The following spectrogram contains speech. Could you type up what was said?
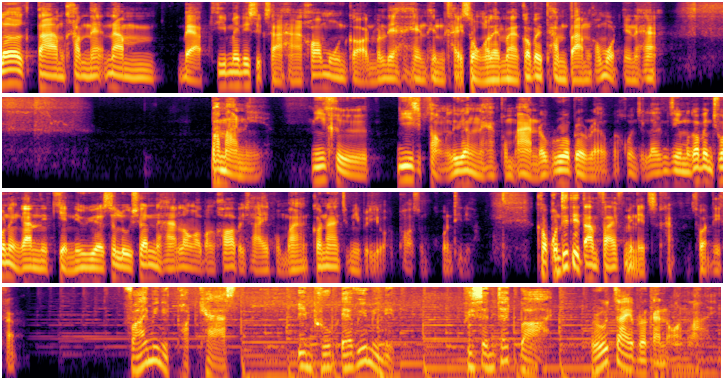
เลิกตามคำแนะนำ แบบที่ไม่ได้ศึกษาหาข้อมูลก่อน มันเลยเห็นเห็นใครส่งอะไรมา ก็ไปทำตามเขาหมดเนี่ยนะฮะ ประมาณนี้ นี่คือ 22 เรื่องนะฮะผมอ่านรวบๆเร็วๆก็ควรจะเลิกจริงๆ มันก็เป็นช่วงแห่งการเขียน New Year Solution นะฮะ ลองเอาบางข้อไปใช้ ผมว่าก็น่าจะมีประโยชน์พอสมควรทีเดียว ขอบคุณที่ติดตาม 5 minutes ครับ สวัสดีครับ 5 Minute Podcast Improve Every Minute Presented by รู้ใจประกันออนไลน์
